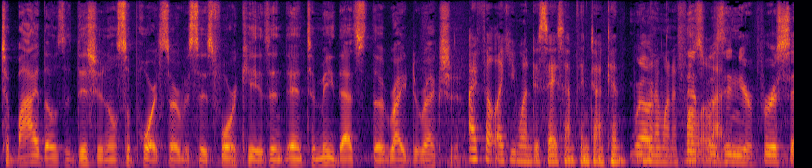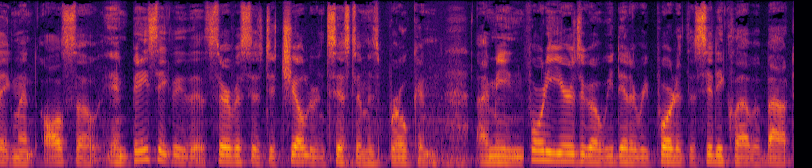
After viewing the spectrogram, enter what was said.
to buy those additional support services for kids. And, and to me, that's the right direction. I felt like you wanted to say something, Duncan. Well, and I want to follow this was up. in your first segment also, and basically the services to children system is broken. I mean, 40 years ago, we did a report at the City Club about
